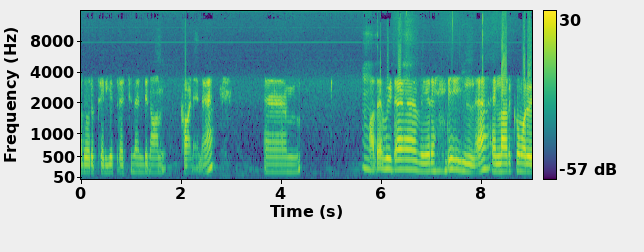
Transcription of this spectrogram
அது ஒரு பெரிய பிரச்சனைன்னு நான் காணல. அதை விட வேற எங்கே இல்ல. எல்லாருக்கும் ஒரு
